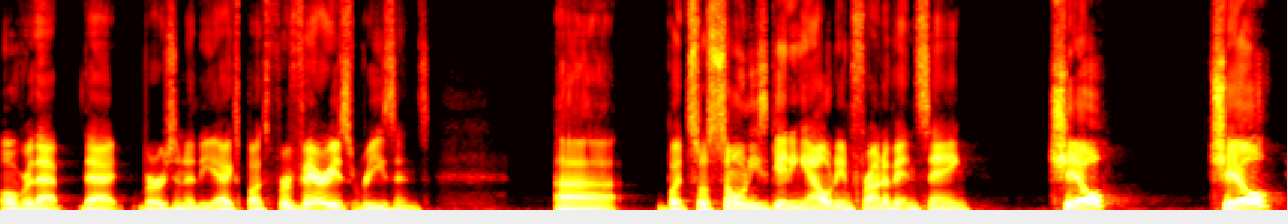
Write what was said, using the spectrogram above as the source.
over that that version of the Xbox for various reasons. Uh, but so Sony's getting out in front of it and saying, "Chill, chill."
